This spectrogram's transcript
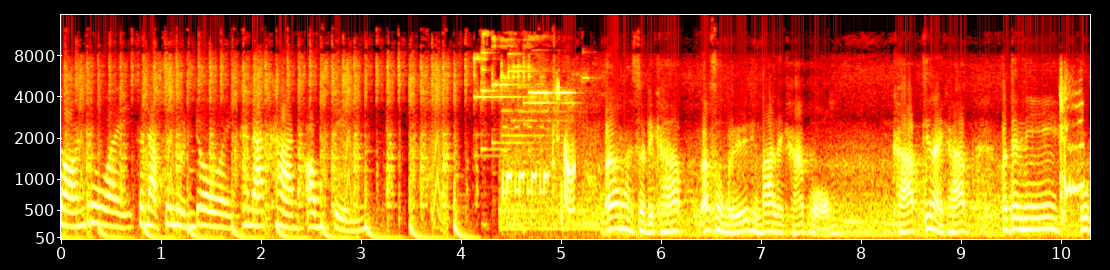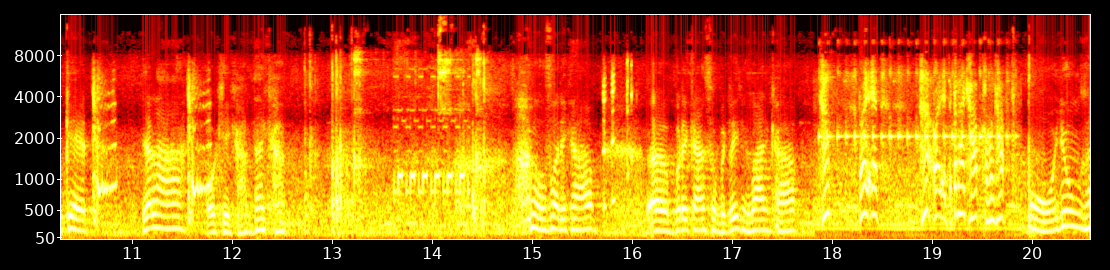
สอนรวย สนับสนุนโดย ธนาคารออมสินเออสวัสดีครับ รับส่งบริได้ถึงบ้านเลยครับผม ครับ ที่ไหนครับ ปัตตานี ภูเก็ต ยะลา โอเคครับ ได้ครับฮัลโหลสวัสดีครับเอ่อบริการส่งเบเกอรี่ถึงบ้านครับ โอ้ยุ่งข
